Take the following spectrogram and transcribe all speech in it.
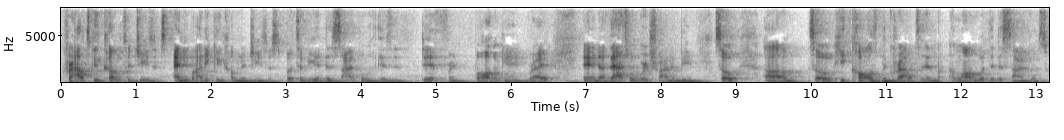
crowds can come to Jesus. Anybody can come to Jesus, but to be a disciple is a different ball game, right? And uh, that's what we're trying to be. So, um, so he calls the crowd to him along with the disciples.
